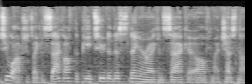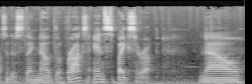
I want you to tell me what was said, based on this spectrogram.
two options. I can sack off the P2 to this thing, or I can sack it off my Chesnaught to this thing. Now, the rocks and spikes are up. Now,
